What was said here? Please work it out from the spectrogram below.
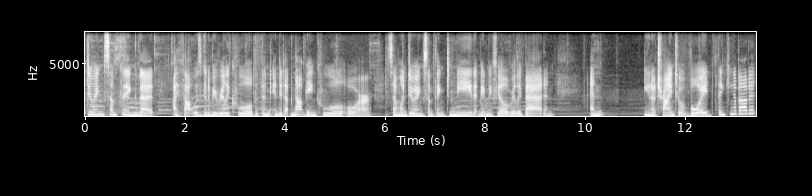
doing something that I thought was going to be really cool, but then ended up not being cool, or someone doing something to me that made me feel really bad, and and you know trying to avoid thinking about it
